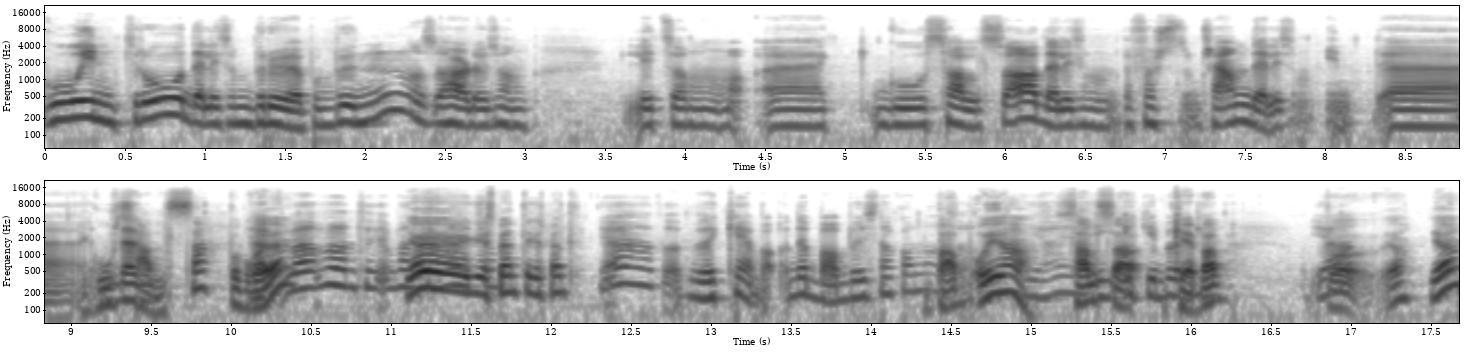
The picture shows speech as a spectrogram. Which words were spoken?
god intro. Det er liksom brød på bunnen, og så har du sånn litt sånn eh, god salsa. Det er liksom det første som kommer. Det er liksom in, eh, God den- salsa på brødet? hva- hva- hva- Ja, ja, jeg er spent. jeg er spent. Ja, det er kebab. Det er bab vi snakker om nå. Bab. altså. Å ja. ja, Salsa, kebab. Ja, På, ja. ja.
